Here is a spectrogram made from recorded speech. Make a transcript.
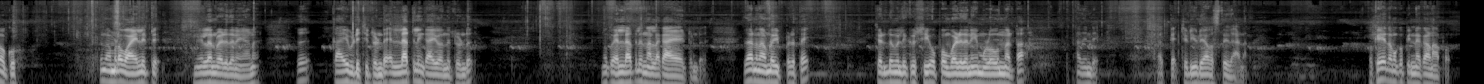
നോക്കൂ. ഇത് നമ്മുടെ വയലറ്റ്. നീളൻ വഴുതനയാണ്. ഇത് കായ് പിടിച്ചിട്ടുണ്ട്. എല്ലാത്തിലും കായ് വന്നിട്ടുണ്ട്. നമുക്ക് എല്ലാത്തിലും നല്ല കായായിട്ടുണ്ട്. ഇതാണ് നമ്മുടെ ഇപ്പോഴത്തെ ചെണ്ടുമല്ലി കൃഷി ഒപ്പം വഴുതനയും മുളകും നട്ട അതിന്റെ ഒക്കെ ചെടിയുടെ അവസ്ഥ ഇതാണ്. ഓക്കെ നമുക്ക് പിന്നെ കാണാം അപ്പം.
